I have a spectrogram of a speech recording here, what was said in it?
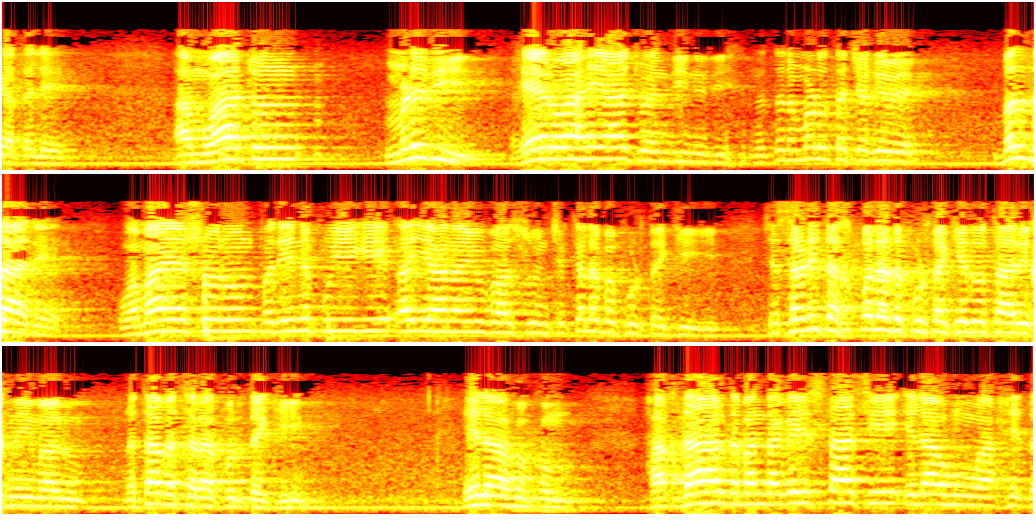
کتلې امواتن مړ دي غیر واهیا ژوند دي نه دي نو ته مړو ته چغوي بل دادې وما یشعرون پدې نه پويږي ایانا یباسون چې کله به پورته کیږي چې سړی ته خپل د پورته کېدو تاریخ نه معلوم نو تا به سره پورته کی الہکم حقدار د بندګۍ استاسی الہ واحد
